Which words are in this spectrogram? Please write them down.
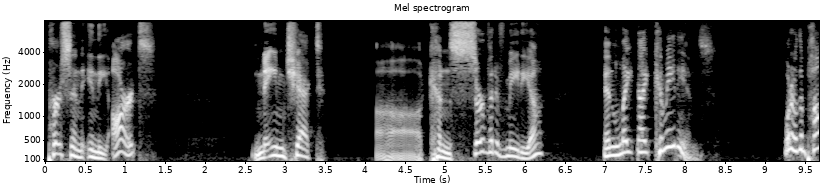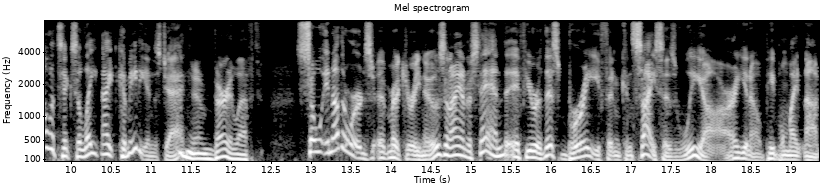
person in the arts, name checked uh, conservative media, and late night comedians. What are the politics of late night comedians, Jack? Yeah, very left. So, in other words, uh, Mercury News, and I understand if you're this brief and concise as we are, you know, people might not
